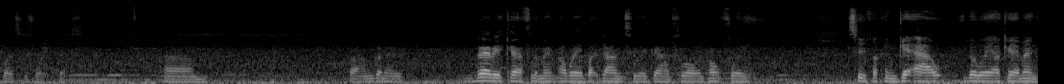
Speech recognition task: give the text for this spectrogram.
places like this. Um, but I'm going to very carefully make my way back down to the ground floor and hopefully see if I can get out the way I came in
